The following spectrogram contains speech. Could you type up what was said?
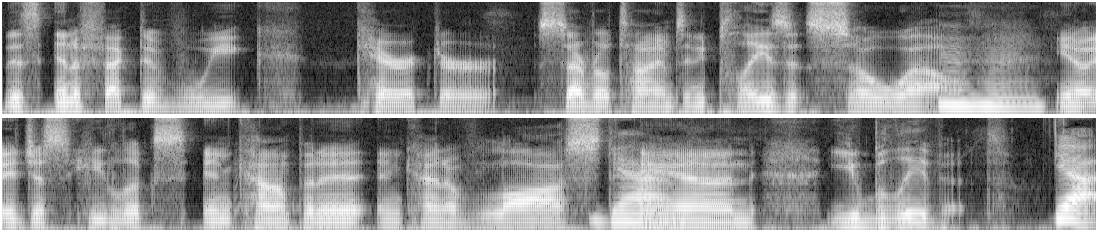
this ineffective, weak character several times, and he plays it so well. You know, it just he looks incompetent and kind of lost, Yeah. and you believe it. Yeah.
